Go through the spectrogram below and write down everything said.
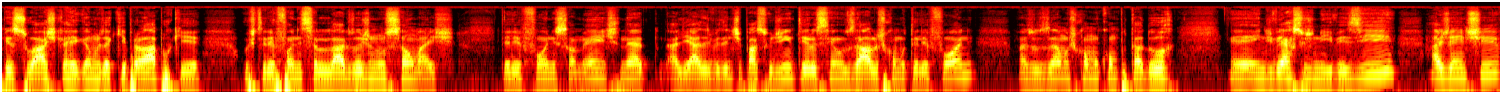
pessoais que carregamos daqui para lá, porque os telefones celulares hoje não são mais telefones somente, né? Aliás, às vezes a gente passa o dia inteiro sem usá-los como telefone, mas usamos como computador é, em diversos níveis. E a gente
